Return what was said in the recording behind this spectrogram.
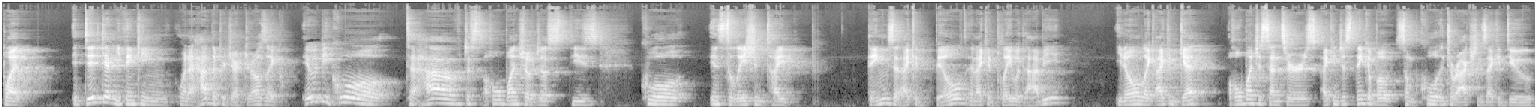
But it did get me thinking when I had the projector. I was like, it would be cool to have just a whole bunch of just these cool installation type things that I could build and I can play with Abby. You know, like I can get a whole bunch of sensors. I can just think about some cool interactions I could do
